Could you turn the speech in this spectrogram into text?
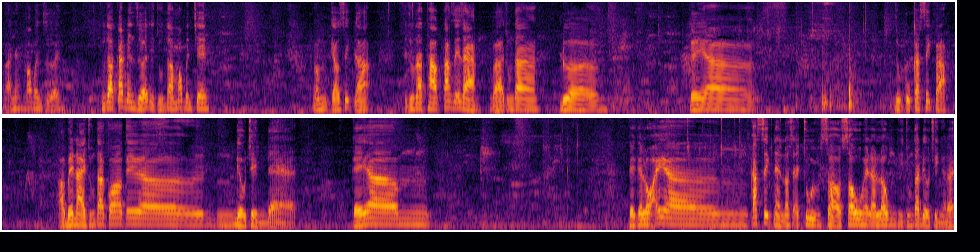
Bạn nhé móc bên dưới. Chúng ta cắt bên dưới thì chúng ta móc bên trên. Không kéo xích đó. Thì chúng ta thao tác dễ dàng và chúng ta đưa cái uh, dụng cụ cắt xích vào ở bên này chúng ta có cái uh, điều chỉnh để cái uh, cái cái lõi uh, cắt xích này nó sẽ chui sờ sâu hay là lông thì chúng ta điều chỉnh ở đây.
